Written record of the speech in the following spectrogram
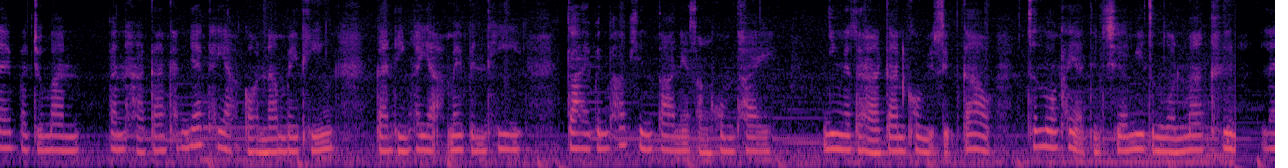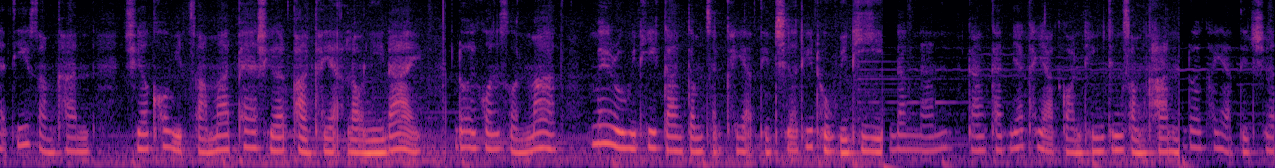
ในปัจจุบันปัญหาการคัดแยกขยะก่อนนำไปทิ้ง การทิ้งขยะไม่เป็นที่ กลายเป็นภาพชินตาในสังคมไทย ยิ่งในสถานการณ์โควิด -19 จำนวนขยะติดเชื้อมีจำนวนมากขึ้น และที่สำคัญเชื้อโควิดสามารถแพร่เชื้อผ่านขยะเหล่านี้ได้ โดยคนส่วนมากไม่รู้วิธีการกำจัดขยะติดเชื้อที่ถูกวิธี ดังนั้น การคัดแยกขยะก่อนทิ้งจึงสำคัญ โดยขยะติดเชื้อ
